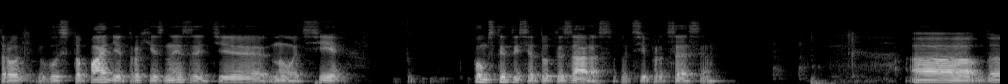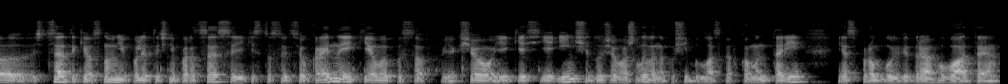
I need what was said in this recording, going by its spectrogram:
трохи в листопаді, трохи знизить е, ну, ці помститися тут і зараз, ці процеси. Це такі основні політичні процеси, які стосуються України, які я виписав. Якщо якісь є інші, дуже важливі, напишіть, будь ласка, в коментарі. Я спробую відреагувати.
